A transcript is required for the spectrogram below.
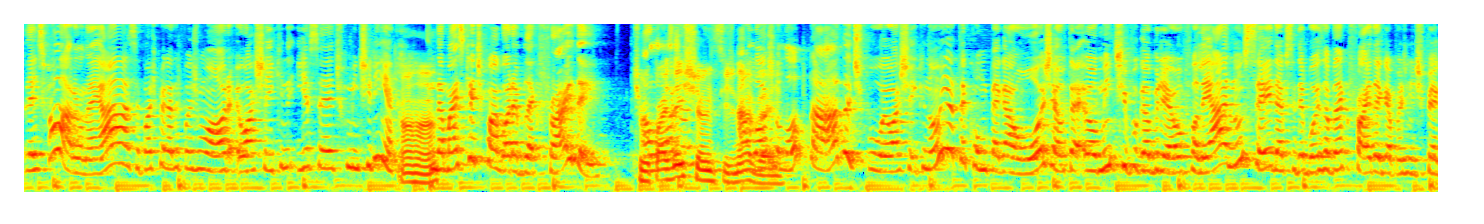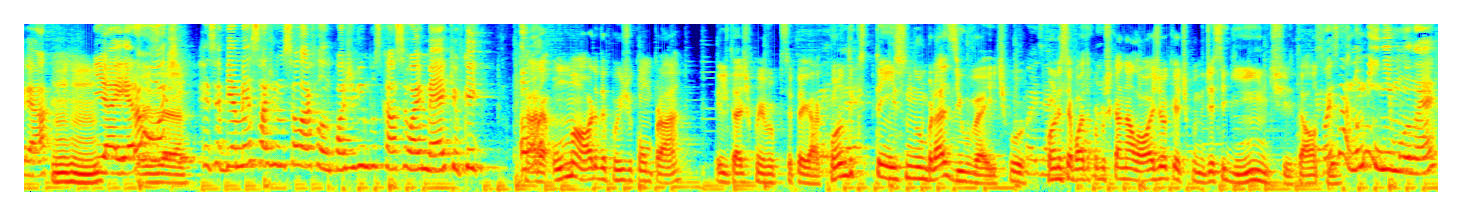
eles falaram, né? Ah, você pode pegar depois de uma hora. Eu achei que ia ser, tipo, mentirinha. Aham. Ainda mais que, tipo, agora é Black Friday. Tipo, A quais as chances, né, A loja velho? lotada, tipo, eu achei que não ia ter como pegar hoje. Eu, te- eu menti pro Gabriel, eu falei, ah, não sei, deve ser depois da Black Friday que é pra gente pegar. E aí era Uhum. Hoje. é. Recebi a mensagem no celular falando, pode vir buscar seu iMac. Eu fiquei. Cara, uma hora depois de comprar, ele tá disponível pra você pegar. Quando é. que tem isso no Brasil, velho? Tipo, Pois é, quando que você bota foda. pra buscar na loja, o que? Tipo, no dia seguinte e tal. Pois assim. é, no mínimo, né?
